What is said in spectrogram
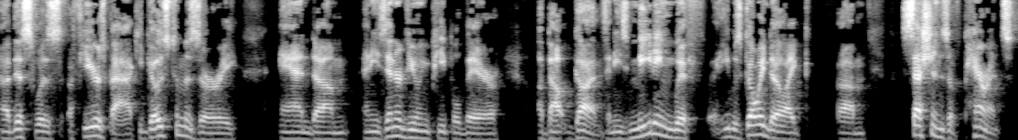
uh, this was a few years back. He goes to Missouri and um, and he's interviewing people there about guns. And he's meeting with. He was going to like um, sessions of parents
